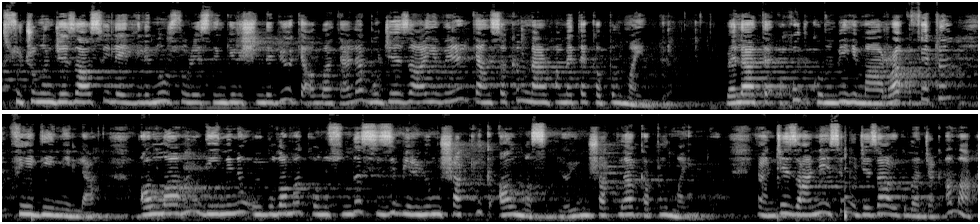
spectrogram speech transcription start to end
suçunun cezası ile ilgili Nur suresinin girişinde diyor ki Allah Teala bu cezayı verirken sakın merhamete kapılmayın diyor. Ve la te'khudkum bihima ra'fetun fi dinillah. Allah'ın dinini uygulama konusunda sizi bir yumuşaklık almasın diyor. Yumuşaklığa kapılmayın diyor. Yani ceza neyse o ceza uygulanacak ama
